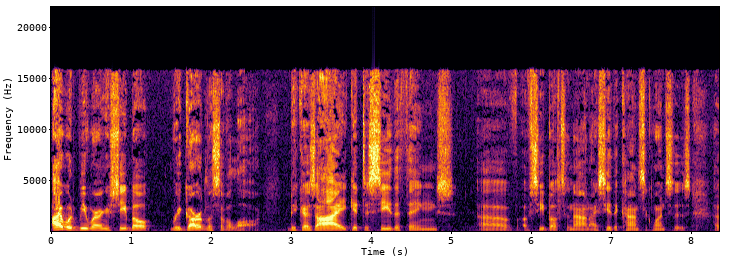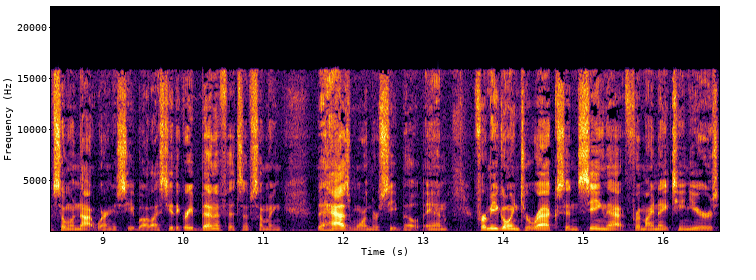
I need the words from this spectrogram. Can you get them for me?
I would be wearing a seatbelt regardless of a law because I get to see the things of, of seatbelts and not. I see the consequences of someone not wearing a seatbelt. I see the great benefits of someone that has worn their seatbelt. And for me, going to wrecks and seeing that for my 19 years,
